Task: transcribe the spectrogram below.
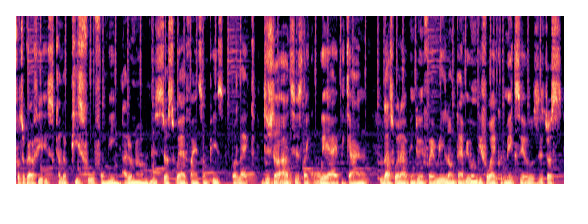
photography is kind of peaceful for me. I don't know. It's just where I find some peace. But like digital art is like where I began. That's what I've been doing for a really long time. Even before I could make sales, it's just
